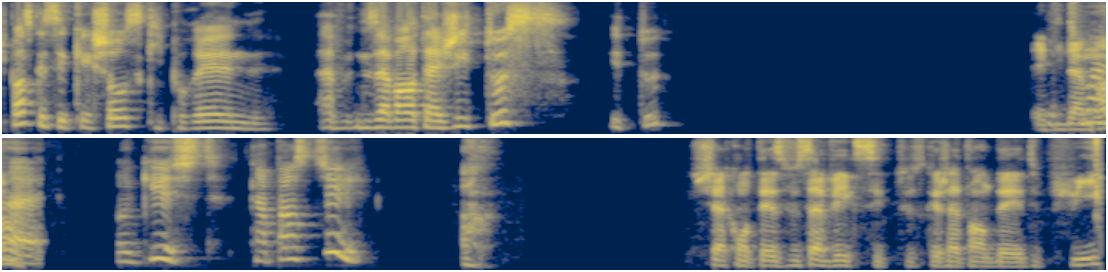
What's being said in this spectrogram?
Je pense que c'est quelque chose qui pourrait nous avantager tous et toutes. Évidemment. toi, Auguste, qu'en penses-tu? Chère comtesse, vous savez que c'est tout ce que j'attendais depuis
